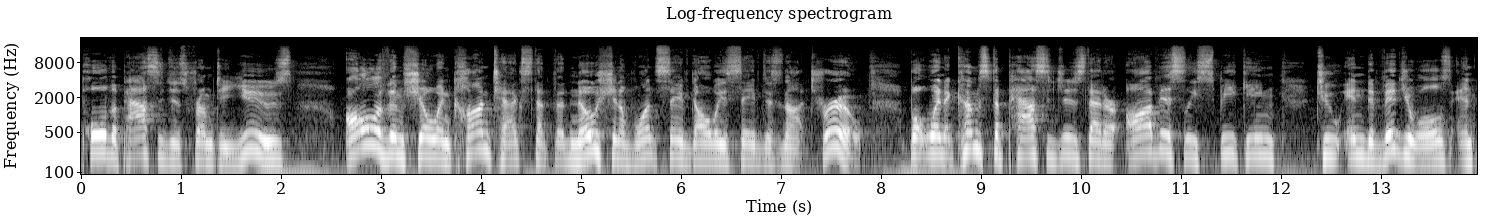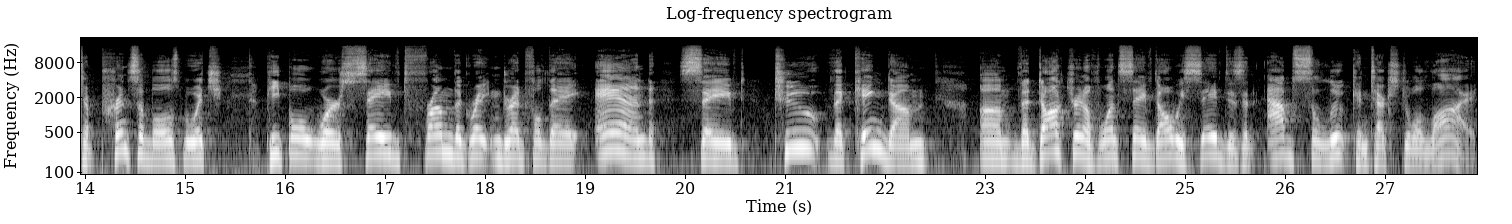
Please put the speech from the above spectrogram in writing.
pull the passages from to use, all of them show in context that the notion of once saved, always saved is not true. But when it comes to passages that are obviously speaking to individuals and to principles which people were saved from the great and dreadful day and saved to the kingdom, um, the doctrine of once saved, always saved is an absolute contextual lie.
